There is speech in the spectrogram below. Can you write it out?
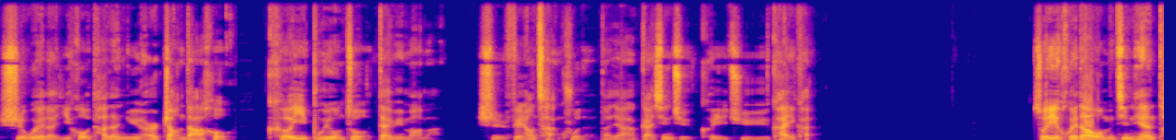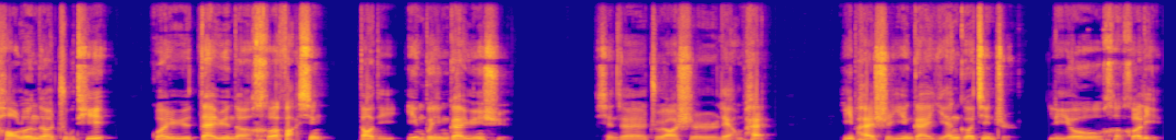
是为了以后她的女儿长大后可以不用做代孕妈妈。是非常残酷的，大家感兴趣可以去看一看。所以回到我们今天讨论的主题，关于代孕的合法性，到底应不应该允许？现在主要是两派，一派是应该严格禁止，理由很合理，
